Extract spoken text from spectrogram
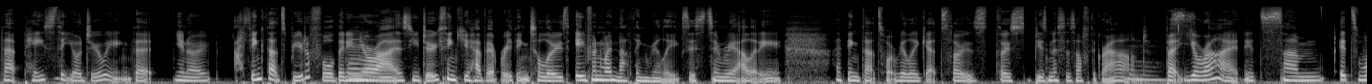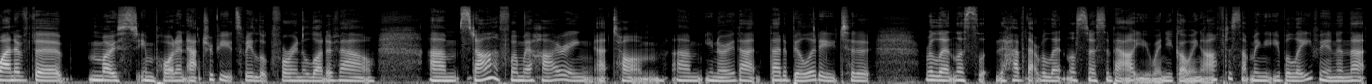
that piece that you're doing that you know I think that's beautiful that in your eyes you do think you have everything to lose even when nothing really exists in reality. I think that's what really gets those those businesses off the ground. But you're right. It's um it's one of the most important attributes we look for in a lot of our um, staff when we're hiring at Tom. Um, you know that that ability to relentless have that relentlessness about you when you're going after something that you believe in and that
